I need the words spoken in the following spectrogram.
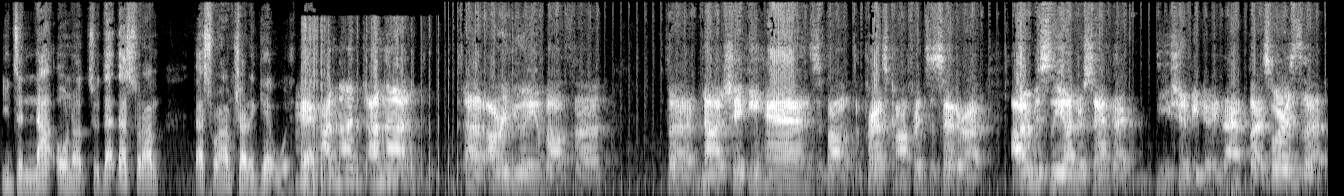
you did not own up to that that's what i'm that's what i'm trying to get with I'm not. I'm not uh, arguing about the the not shaking hands, about the press conference, etc. I obviously understand that you shouldn't be doing that. But as far as the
